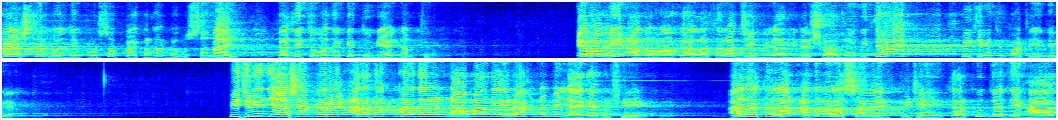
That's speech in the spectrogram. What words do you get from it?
বেহেস্তের মধ্যে প্রসাব পায়খানার ব্যবস্থা নাই। কাজে তোমাদেরকে দুনিয়ায় নামতে হবে। এভাবেই আদম হওয়াকে আল্লাহ তালা জিবুল আমিনের সহযোগিতায় পৃথিবীতে পাঠিয়ে দিলেন। পৃথিবীতে আসার পরে আরাফাত ময়দানের নামানে এরাক নামে জায়গায় বসে আল্লাহ তালা আদম আলাহামের পিঠে তার কুদরতি হাত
